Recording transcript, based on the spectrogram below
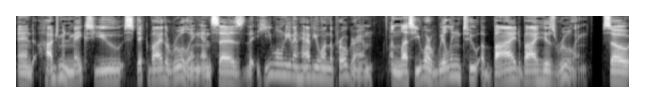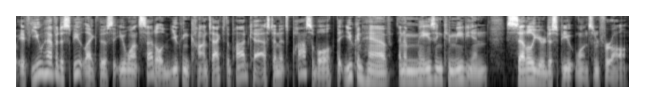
and Hodgman makes you stick by the ruling and says that he won't even have you on the program unless you are willing to abide by his ruling. So, if you have a dispute like this that you want settled, you can contact the podcast, and it's possible that you can have an amazing comedian settle your dispute once and for all.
